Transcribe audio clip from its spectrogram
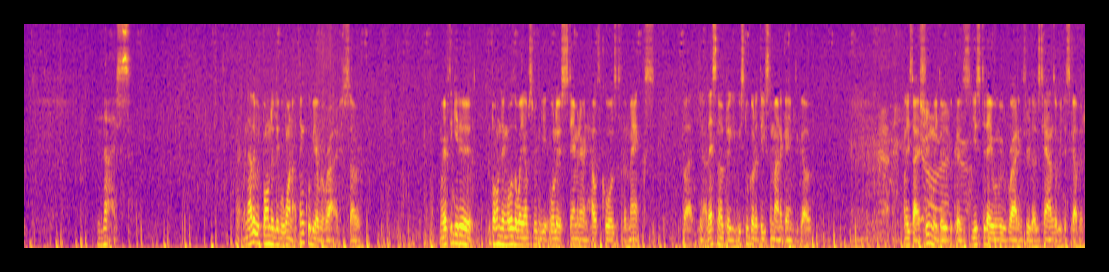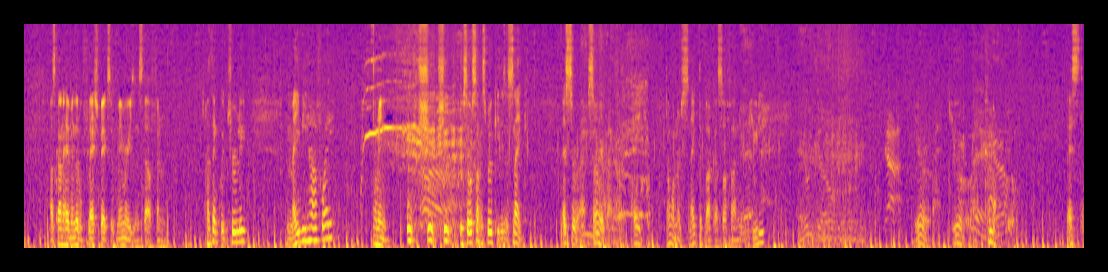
Nice. Right, well, now that we've bonded level 1, I think we'll be able to ride, so... We have to get her bonding all the way up so we can get all her stamina and health cores to the max. But, you know, that's no biggie. We still got a decent amount of game to go. At least I assume we do, because yesterday when we were riding through those towns that we discovered, I was kind of having little flashbacks of memories and stuff, and I think we're truly maybe halfway. I mean, ooh, shoot, shoot, we saw something spooky. There's a snake. That's alright. Sorry about that. Hey, don't want no snake to buck us off on you, cutie. You're alright. You're alright. Come on. That's the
